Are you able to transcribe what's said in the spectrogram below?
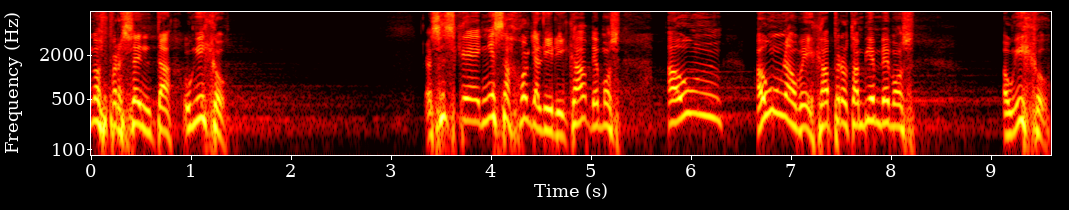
nos presenta un hijo. Así es que en esa joya lírica vemos a, un, a una oveja, pero también vemos a un hijo.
